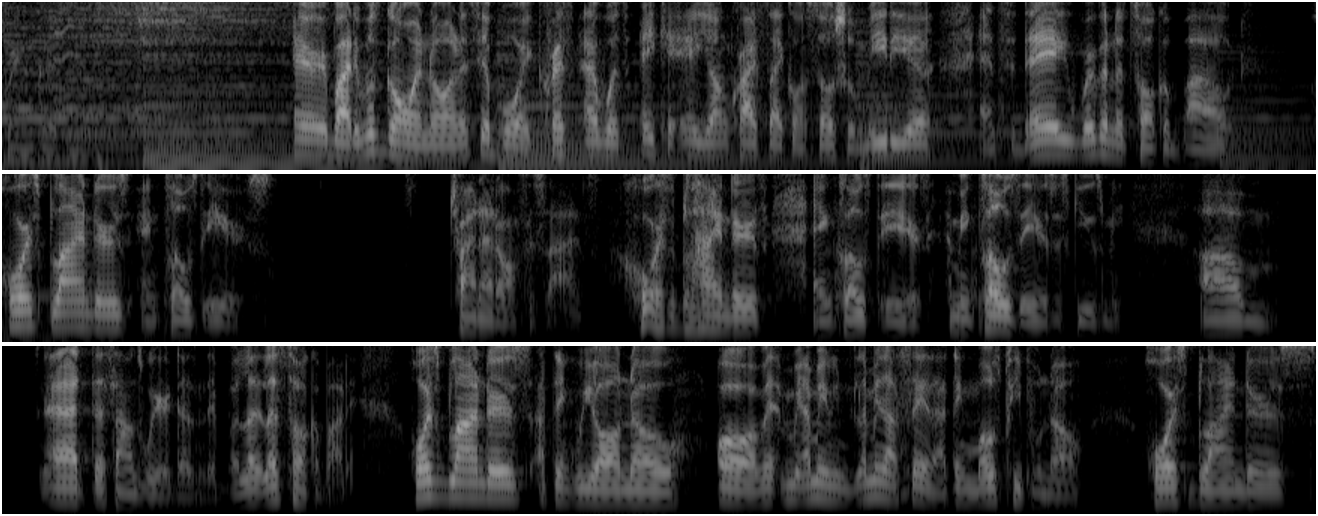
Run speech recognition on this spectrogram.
bring good news. Hey, everybody, what's going on? It's your boy Chris Edwards, aka Young Christ Like on social media, and today we're going to talk about horse blinders and closed ears. Try that on for size. Horse blinders and closed ears. I mean, closed ears, excuse me. Um, that, that sounds weird, doesn't it? But let, let's talk about it. Horse blinders, I think we all know. Oh, I mean, I mean, let me not say that. I think most people know. Horse blinders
